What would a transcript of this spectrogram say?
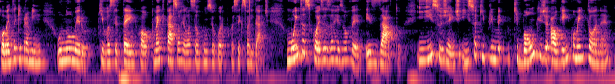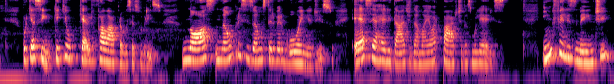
Comenta aqui para mim o número que você tem, qual, como é que tá a sua relação com o seu corpo, com a sexualidade. Muitas coisas a resolver, exato. E isso, gente, isso aqui, que bom que alguém comentou, né? Porque assim, o que, que eu quero falar para você sobre isso? Nós não precisamos ter vergonha disso. Essa é a realidade da maior parte das mulheres. Infelizmente,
